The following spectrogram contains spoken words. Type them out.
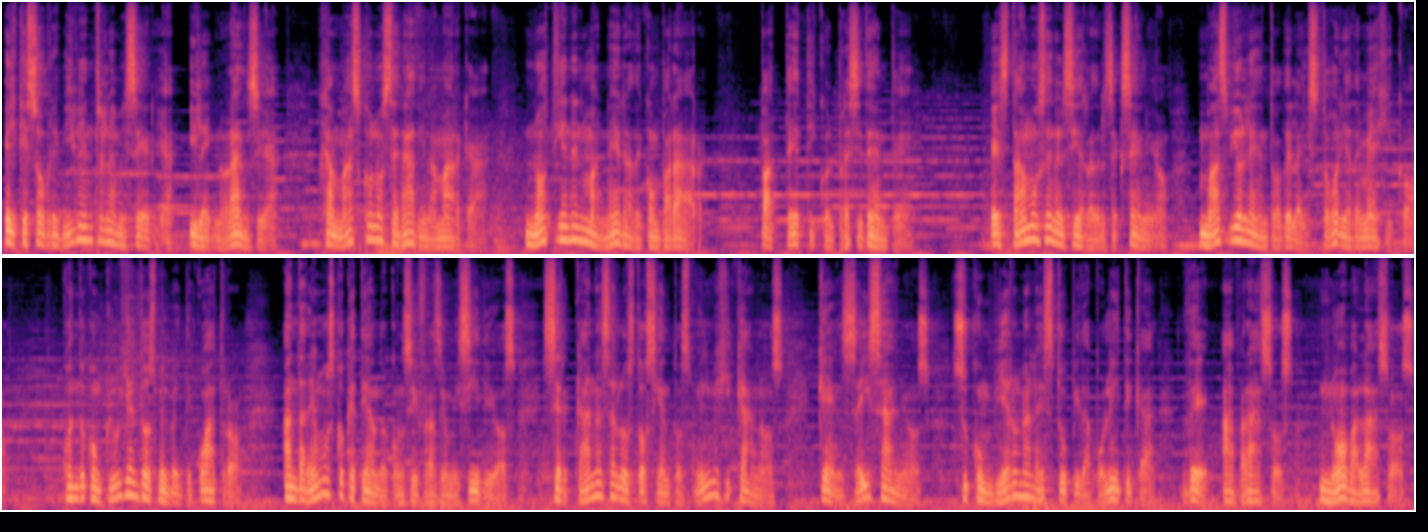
el que sobrevive entre la miseria y la ignorancia, jamás conocerá Dinamarca. No tienen manera de comparar. Patético el presidente. Estamos en el cierre del sexenio más violento de la historia de México. Cuando concluya el 2024, andaremos coqueteando con cifras de homicidios cercanas a los 200.000 mexicanos que en seis años sucumbieron a la estúpida política de abrazos, no balazos,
